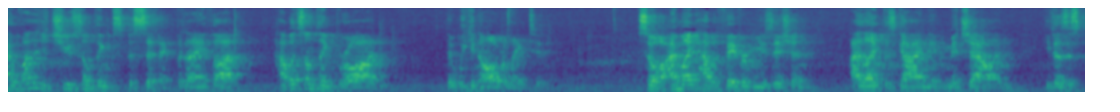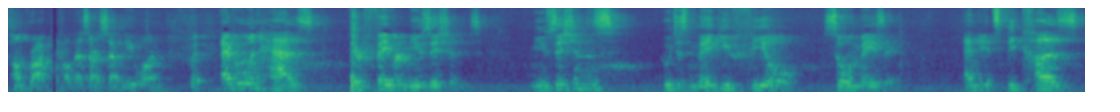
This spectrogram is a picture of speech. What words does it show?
I wanted to choose something specific, but then I thought, how about something broad that we can all relate to? So I might have a favorite musician. I like this guy named Mitch Allan. He does this punk rock called SR71. But everyone has their favorite musicians. Musicians who just make you feel so amazing. And it's because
